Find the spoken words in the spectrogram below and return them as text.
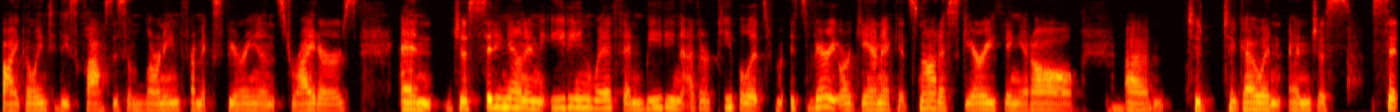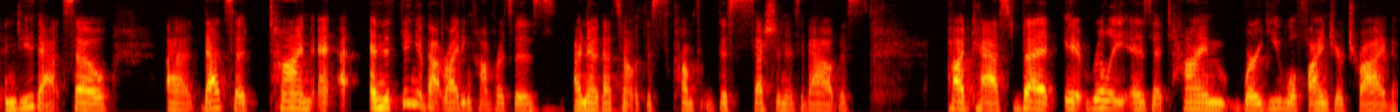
by going to these classes and learning from experienced writers and just sitting down and eating with and meeting other people. It's it's very organic. It's not a scary thing at all mm-hmm. um, to to go and and just sit and do that. So uh, that's a time and the thing about writing conferences i know that's not what this conf- this session is about this podcast, but it really is a time where you will find your tribe.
